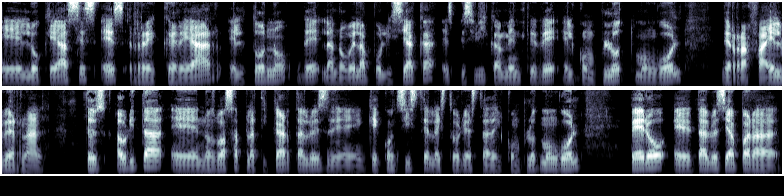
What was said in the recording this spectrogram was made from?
lo que haces es recrear el tono de la novela policíaca, específicamente de El complot mongol de Rafael Bernal. Entonces, ahorita eh, nos vas a platicar tal vez de en qué consiste la historia esta del complot mongol, pero eh, tal vez ya para,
